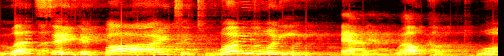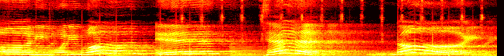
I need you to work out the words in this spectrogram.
Let's say goodbye to 2020 and welcome 2021 in 10, 9,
